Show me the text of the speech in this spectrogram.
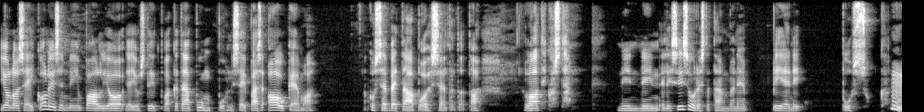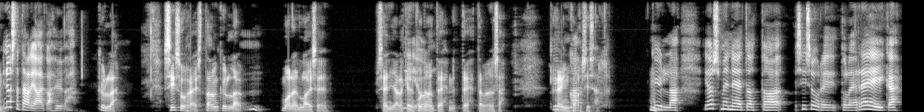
jolloin se ei kolise niin paljon, ja just vaikka tämä pumppu, niin se ei pääse aukeamaan, kun se vetää pois sieltä tota, laatikosta. Niin, niin, eli sisurista tämmöinen pieni pussukka. Hmm. Minusta tämä oli aika hyvä. Kyllä. Sisureista on kyllä Mm. monenlaiseen sen jälkeen, Niin kun ne on. on tehnyt tehtävänsä Kyllä. renkaan sisällä. Mm. Kyllä. Jos menee tota, sisuri, tulee reikä,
